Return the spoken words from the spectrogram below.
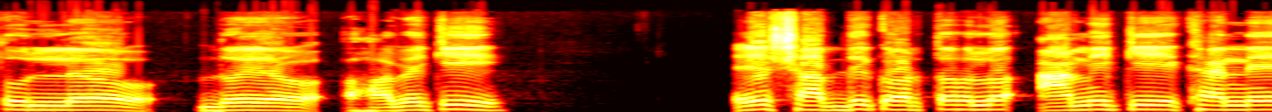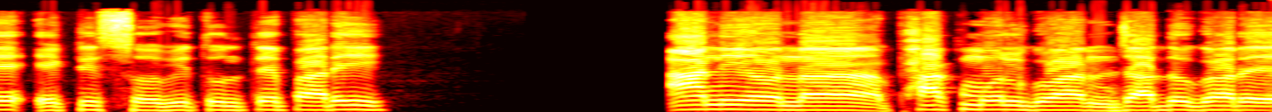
তুললেও দয় হবে কি? এর শাব্দিক অর্থ হলো, আমি কি এখানে একটি ছবি তুলতে পারি? আনিও না, ফাকমুল গোয়ান, জাদুঘরে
